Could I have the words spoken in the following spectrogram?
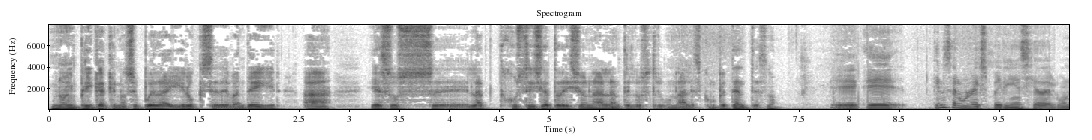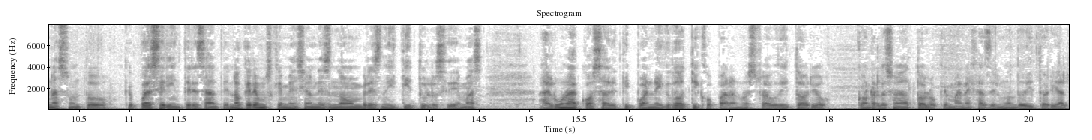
No implica que no se pueda ir o que se deban de ir a esos eh, la justicia tradicional ante los tribunales competentes, ¿no? Eh, eh, ¿Tienes alguna experiencia de algún asunto que pueda ser interesante? No queremos que menciones nombres ni títulos y demás. ¿Alguna cosa de tipo anecdótico para nuestro auditorio con relación a todo lo que manejas del mundo editorial?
